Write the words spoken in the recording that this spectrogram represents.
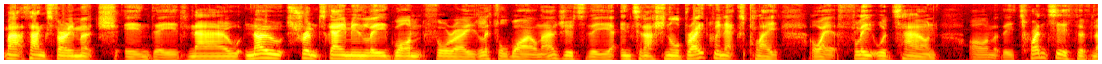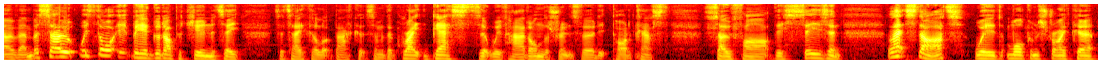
Matt, thanks very much indeed. Now, no Shrimps game in League One for a little while now due to the international break. We next play away at Fleetwood Town on the 20th of November. So we thought it'd be a good opportunity to take a look back at some of the great guests that we've had on the Shrimps Verdict podcast so far this season. Let's start with Morecambe striker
